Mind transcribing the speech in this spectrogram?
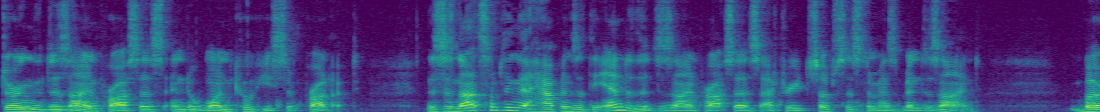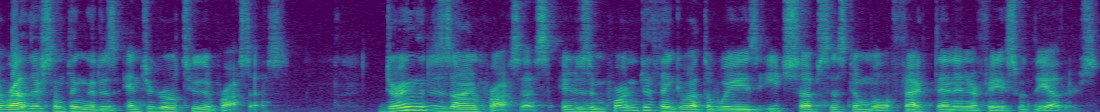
during the design process into one cohesive product. This is not something that happens at the end of the design process after each subsystem has been designed, but rather something that is integral to the process. During the design process, it is important to think about the ways each subsystem will affect and interface with the others.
